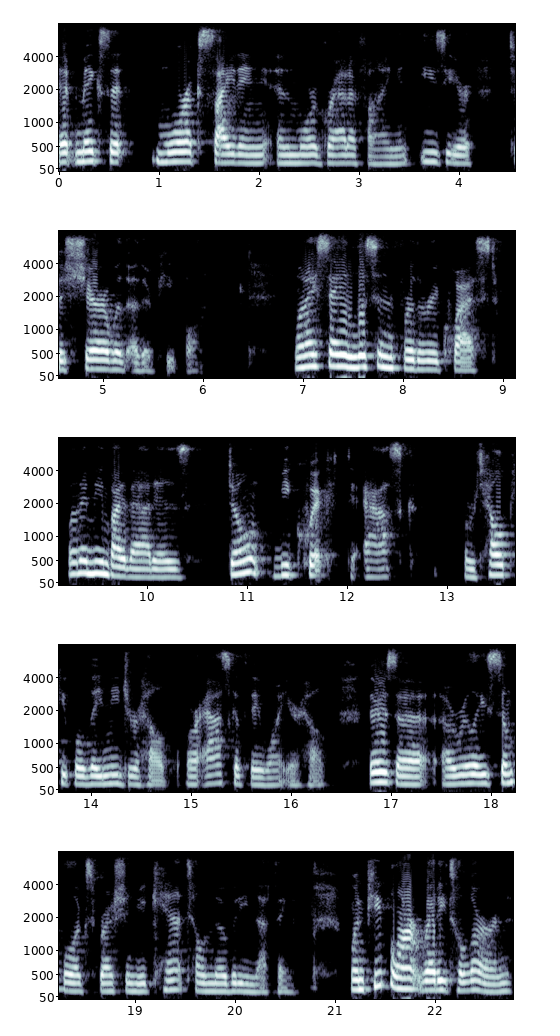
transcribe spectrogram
it makes it more exciting and more gratifying and easier to share with other people. When I say listen for the request, what I mean by that is don't be quick to ask or tell people they need your help or ask if they want your help. There's a, a really simple expression you can't tell nobody nothing. When people aren't ready to learn,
